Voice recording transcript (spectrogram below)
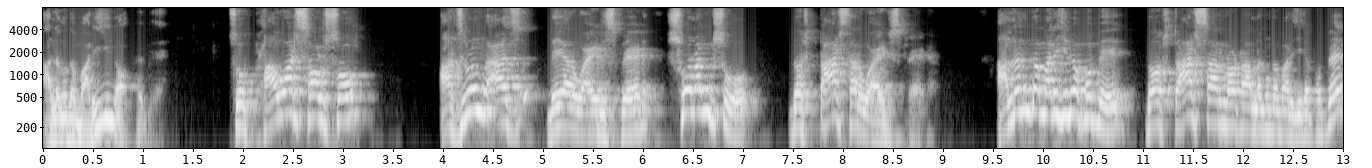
along the margin of a. So flowers also, as long as they are widespread, so long so the stars are widespread. Along the margin of a bay, the stars are not along the margin of a bay,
